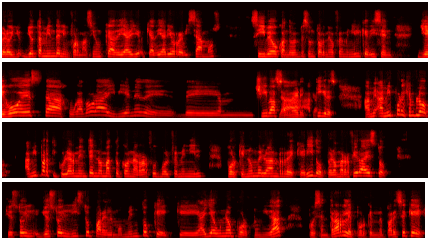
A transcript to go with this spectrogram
pero yo, yo, también de la información que a diario, que a diario revisamos, sí veo cuando empezó un torneo femenil que dicen, llegó esta jugadora y viene de, de um, Chivas de a, a, Tigres. A mí, a mí, por ejemplo, a mí particularmente no me ha tocado narrar fútbol femenil porque no me lo han requerido, pero me refiero a esto. Yo estoy, yo estoy listo para el momento que, que haya una oportunidad, pues entrarle, porque me parece que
